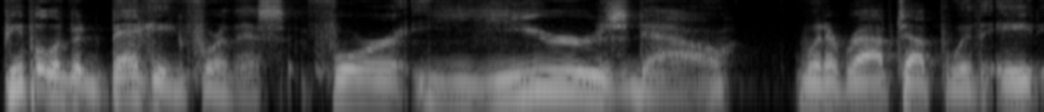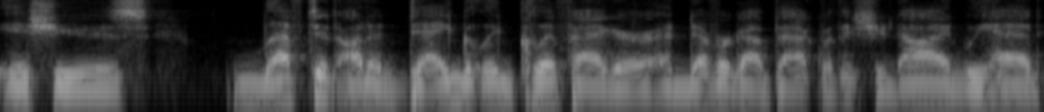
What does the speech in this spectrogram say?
People have been begging for this for years now when it wrapped up with eight issues left it on a dangling cliffhanger and never got back with issue nine. We had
